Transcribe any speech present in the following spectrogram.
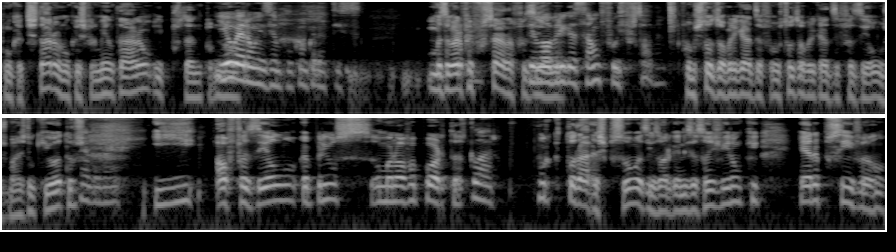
Nunca testaram, nunca experimentaram e, portanto. Eu não... era um exemplo concreto disso. Mas agora foi forçada a fazer. Pela obrigação, fui forçada. Fomos todos obrigados a, fomos todos obrigados a fazê-lo, uns mais do que outros. É verdade. E ao fazê-lo abriu-se uma nova porta. Claro porque todas as pessoas e as organizações viram que era possível,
